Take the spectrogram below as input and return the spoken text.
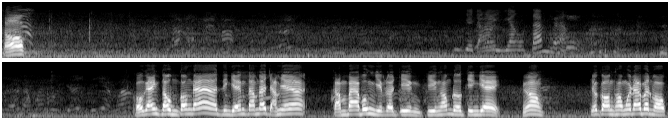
Tốt. Cố gắng, Tùng. Con đá, tiền vệ tâm đá chậm vậy á. Cầm ba bốn nhịp rồi, chuyền chuyền không được, chuyền về. Hiểu không? Chứ con không có đá bên một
